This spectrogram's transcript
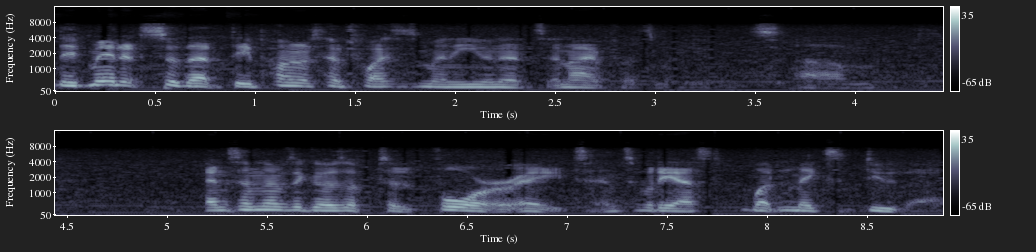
they've made it so that the opponents have twice as many units and I have twice as many units. Um, and sometimes it goes up to four or eight, and somebody asked what makes it do that.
